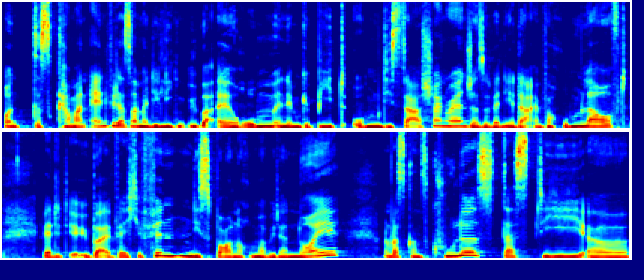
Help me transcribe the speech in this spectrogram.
und das kann man entweder sammeln, die liegen überall rum in dem Gebiet um die Starshine Ranch. Also wenn ihr da einfach rumlauft, werdet ihr überall welche finden. Die spawnen auch immer wieder neu. Und was ganz cool ist, dass die äh,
